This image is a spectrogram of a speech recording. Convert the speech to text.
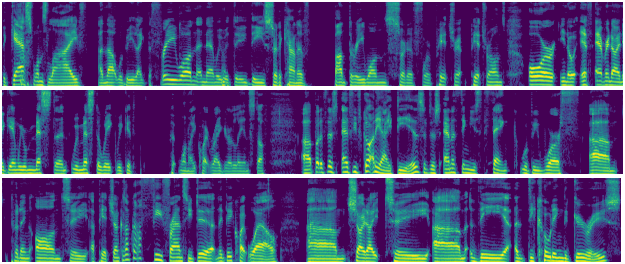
the guest ones live, and that would be like the free one, and then we would do these sort of kind of bantery ones, sort of for patron patrons, or you know, if every now and again we were missed a we missed a week, we could put one out quite regularly and stuff. Uh, but if there's if you've got any ideas, if there's anything you think would be worth um putting on to a Patreon, because I've got a few friends who do it and they do quite well. Um, shout out to um, the uh, decoding the gurus,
